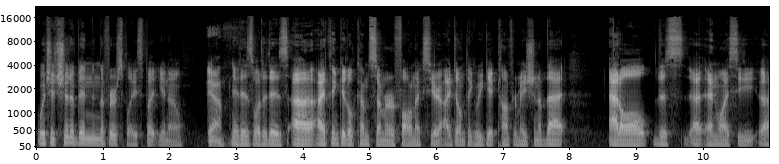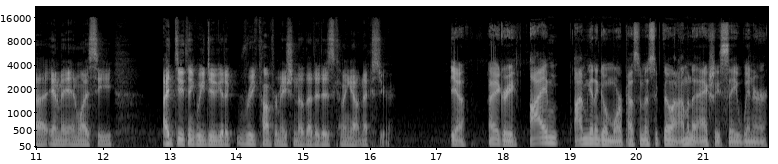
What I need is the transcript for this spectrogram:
which it should have been in the first place but you know Yeah. it is what it is uh, I think it'll come summer or fall next year I don't think we get confirmation of that at all this uh, NYC uh, anime NYC I do think we do get a reconfirmation though that it is coming out next year Yeah. I agree. I'm I'm gonna go more pessimistic though, and I'm gonna actually say winter.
